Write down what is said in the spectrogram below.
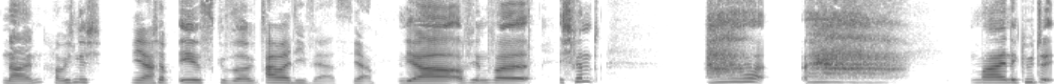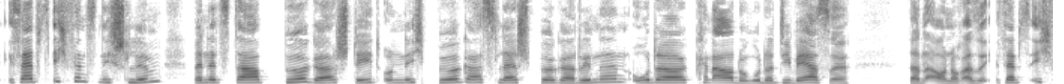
Nein, habe ich nicht. Ja. Ich habe es gesagt. Aber divers, ja. Ja, auf jeden Fall. Ich finde. Meine Güte, selbst ich finde es nicht schlimm, wenn jetzt da Bürger steht und nicht Bürger slash Bürgerinnen oder, keine Ahnung, oder diverse dann auch noch. Also selbst ich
